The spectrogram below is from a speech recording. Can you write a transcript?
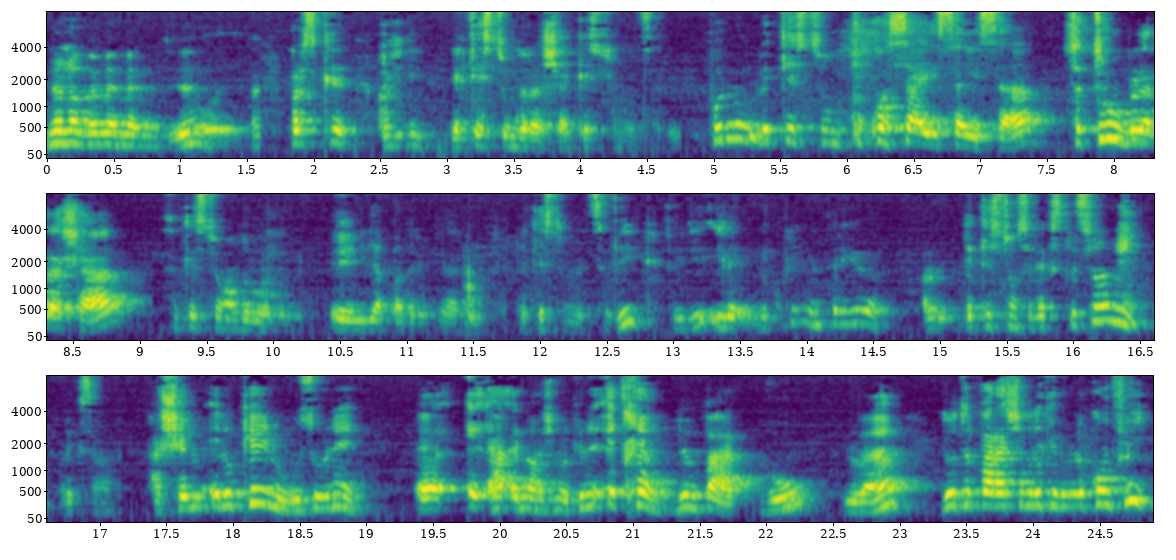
Non, non, mais, mais, mais hein? parce que quand je dis la question de rachat, question de salut, pour nous, les questions pourquoi ça et ça et ça, ça trouble le rachat, c'est une question en dehors de lui. Et il n'y a pas de réponse. La question de tzaddik, ça veut dire il est le plus intérieur. Alors, la question, c'est l'expression lui, avec ça. Hachem Elokeinu, vous vous souvenez? Euh, et, ah, Non, Hachem Elokeinu, Etrem, d'une part, vous, loin, d'autre part, Hachem Elokeinu, le conflit.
